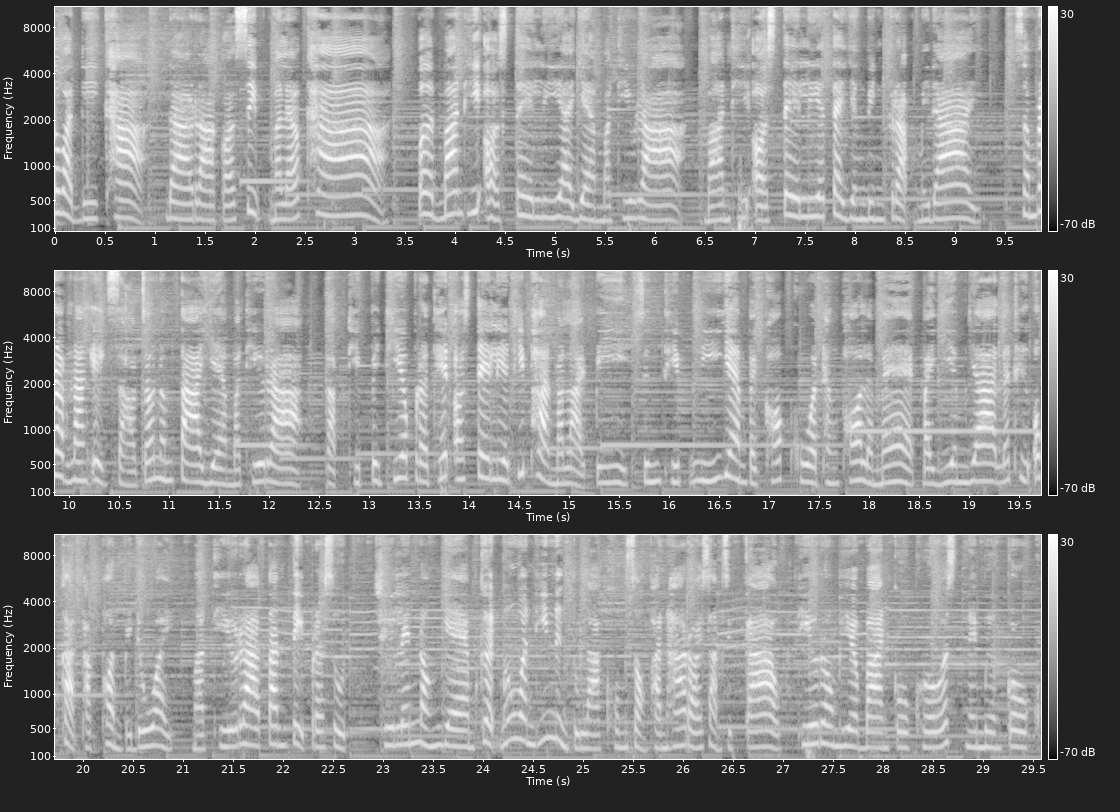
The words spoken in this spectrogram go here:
สวัสดีค่ะ ดารากอสิบมาแล้วค่ะ เปิดบ้านที่ออสเตรเลียแยมมัทิรา บ้านที่ออสเตรเลียแต่ยังบินกลับไม่ได้สำหรับนางเอกสาวเจ้าน้ำตาแยมมัธิรา กับทริปไปเที่ยวประเทศออสเตรเลียที่ผ่านมาหลายปี ซึ่งทริปนี้แยมไปครอบครัวทั้งพ่อและแม่ ไปเยี่ยมญาติและถือโอกาสพักผ่อนไปด้วย มัธิราตันติประสุทธิ์ชื่อเล่นน้องแยมเกิดเมื่อวันที่ 1 ตุลาคม 2539 ที่โรงพยาบาลโกโครส ในเมืองโกโค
